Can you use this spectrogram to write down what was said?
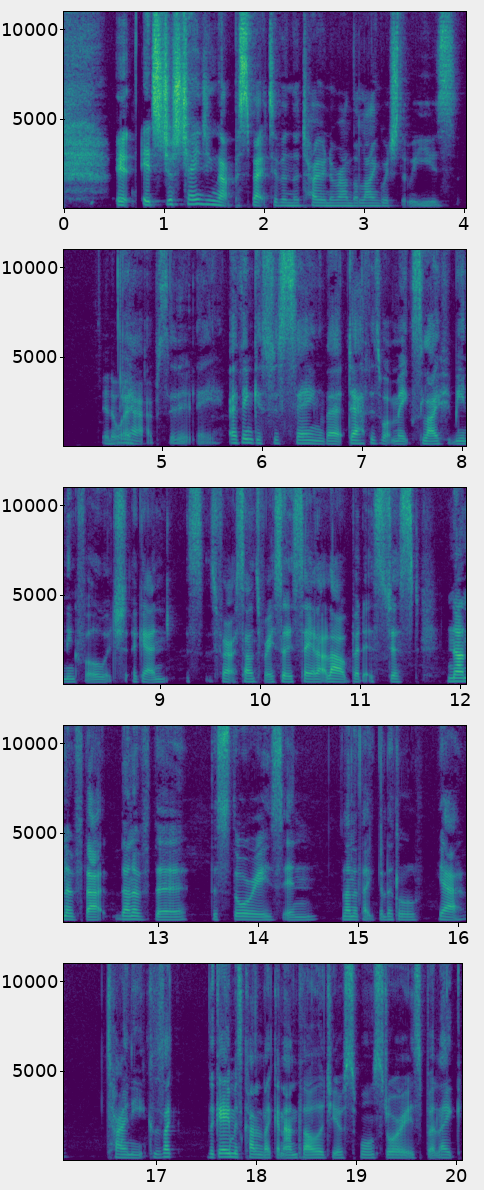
it, it's just changing that perspective and the tone around the language that we use in a way. Yeah, absolutely. I think it's just saying that death is what makes life meaningful, which again sounds very silly to say it out loud, but it's just none of that, none of the the stories in none of like the little yeah tiny because like the game is kind of like an anthology of small stories, but like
